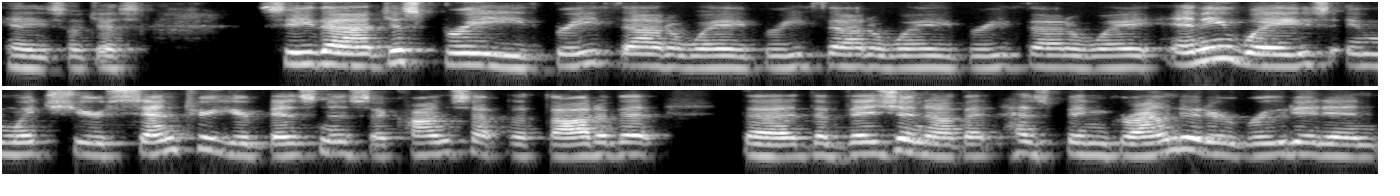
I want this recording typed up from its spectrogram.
Okay so just See that? Just breathe, breathe that away, breathe that away, breathe that away. Any ways in which your center, your business, a concept, the thought of it, the, the vision of it has been grounded or rooted in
